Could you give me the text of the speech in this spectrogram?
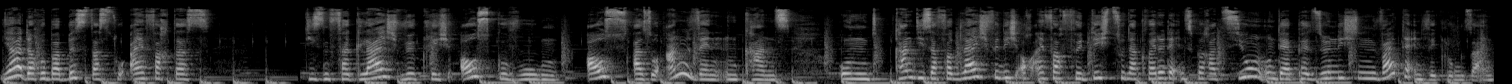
ja, darüber bist, dass du einfach das, diesen Vergleich wirklich ausgewogen, aus, also anwenden kannst und kann dieser Vergleich, finde ich, auch einfach für dich zu einer Quelle der Inspiration und der persönlichen Weiterentwicklung sein.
